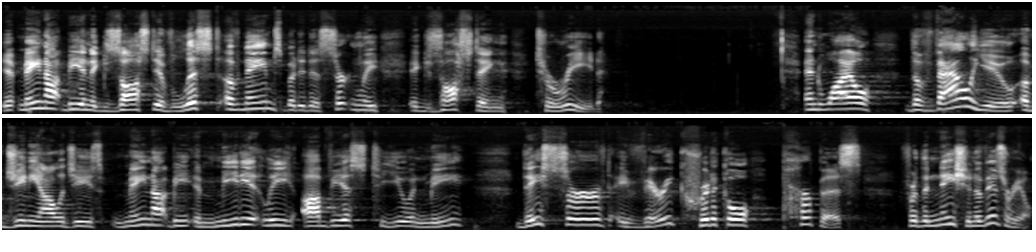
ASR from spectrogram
It may not be an exhaustive list of names, but it is certainly exhausting to read. And while the value of genealogies may not be immediately obvious to you and me, they served a very critical purpose for the nation of Israel.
